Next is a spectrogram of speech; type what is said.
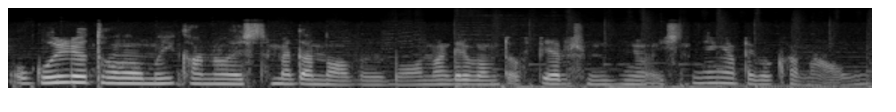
Ogólnie to mój kanał jest mega nowy, bo nagrywam to w pierwszym dniu istnienia tego kanału.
